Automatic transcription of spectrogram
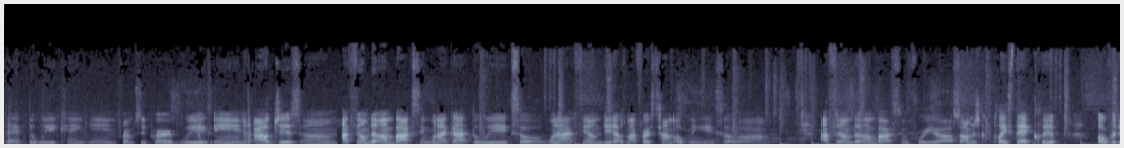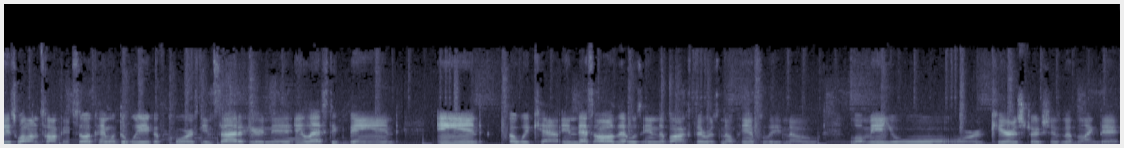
that the wig came in from Superb Wigs. And I'll just, um, I filmed the unboxing when I got the wig. So when I filmed it, that was my first time opening it. So um, I filmed the unboxing for y'all. So I'm just gonna place that clip over this while I'm talking. So it came with the wig, of course, inside a hairnet, an elastic band, and a wig cap. And that's all that was in the box. There was no pamphlet, no little manual or care instructions, nothing like that.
